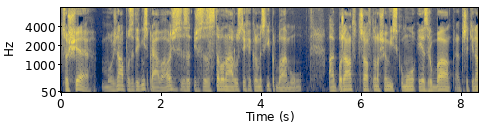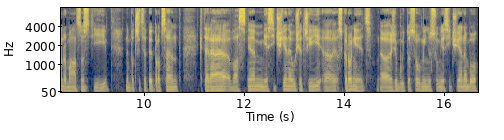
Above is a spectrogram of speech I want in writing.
což je možná pozitivní zpráva, že se, že se zastavil nárůst těch ekonomických problémů, ale pořád třeba v tom našem výzkumu je zhruba třetina domácností, nebo 35%, které vlastně měsíčně neušetří uh, skoro nic, uh, že buď to jsou v mínusu měsíčně, nebo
